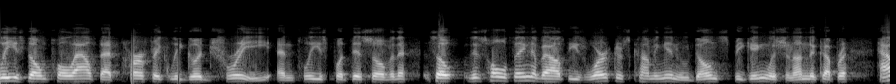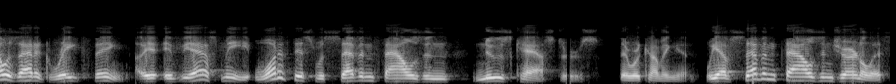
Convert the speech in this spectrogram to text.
please don't pull out that perfectly good tree and please put this over there. So this whole thing about these workers coming in who don't speak English and undercut, how is that a great thing? If you ask me, what if this was 7,000 newscasters that were coming in. We have 7,000 journalists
